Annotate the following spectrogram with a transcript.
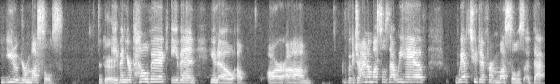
you know your muscles, Okay. even your pelvic, even you know our um, vagina muscles that we have. We have two different muscles that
